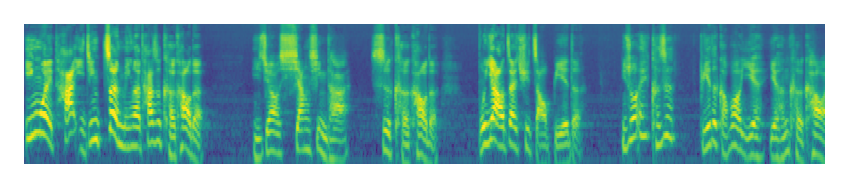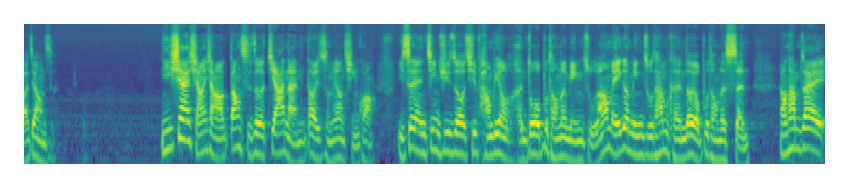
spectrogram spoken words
因为他已经证明了他是可靠的，你就要相信他是可靠的，不要再去找别的。你说，哎，可是别的搞不好也也很可靠啊，这样子。你现在想一想啊，当时这个迦南到底是什么样情况？以色列人进去之后，其实旁边有很多不同的民族，然后每一个民族他们可能都有不同的神，然后他们在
